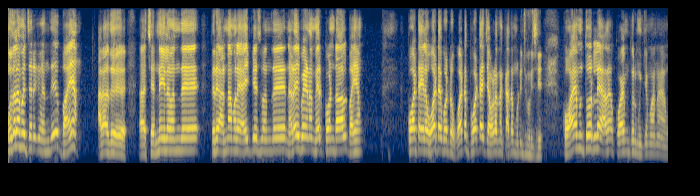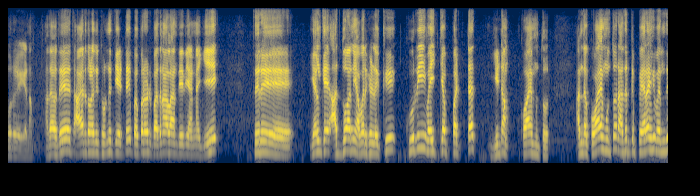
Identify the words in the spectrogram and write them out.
முதலமைச்சருக்கு வந்து பயம். அதாவது சென்னையில் வந்து திரு அண்ணாமலை ஐபிஎஸ் வந்து நடைபயணம் மேற்கொண்டால் பயம். கோட்டையில் ஓட்டை போட்டு ஓட்டை போட்டாச்சு அவ்வளோதான் கதை முடிஞ்சு போச்சு. கோயம்புத்தூரில் அதான் கோயம்புத்தூர் முக்கியமான ஒரு இடம். அதாவது ஆயிரத்தி தொள்ளாயிரத்தி தொண்ணூற்றி எட்டு பிப்ரவரி பதினாலாம் தேதி அன்னைக்கு திரு எல்கே அத்வானி அவர்களுக்கு குறி வைக்கப்பட்ட இடம் கோயம்புத்தூர். அந்த கோயம்புத்தூர் அதற்கு பிறகு வந்து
